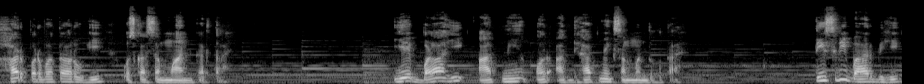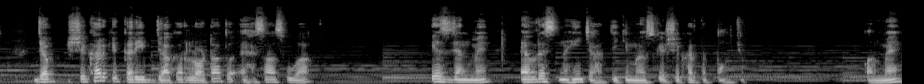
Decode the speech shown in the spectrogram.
हर पर्वतारोही उसका सम्मान करता है। यह बड़ा ही आत्मीय और आध्यात्मिक संबंध होता है। तीसरी बार भी जब शिखर के करीब जाकर लौटा तो एहसास हुआ, इस जन्म में एवरेस्ट नहीं चाहती कि मैं उसके शिखर तक पहुंचूं। और मैं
